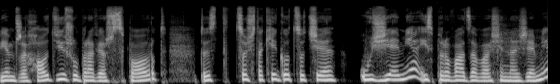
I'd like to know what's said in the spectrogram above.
Wiem, że chodzisz, uprawiasz sport. To jest coś takiego, co cię uziemia i sprowadza właśnie na ziemię?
